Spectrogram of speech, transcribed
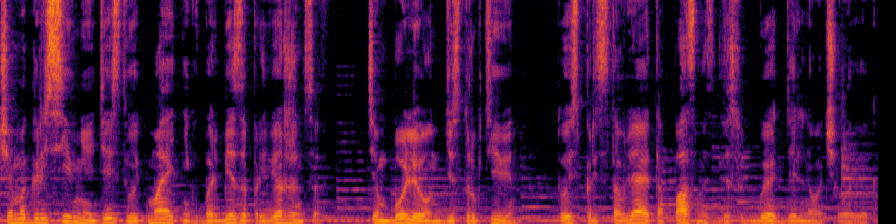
Чем агрессивнее действует маятник в борьбе за приверженцев, тем более он деструктивен, то есть представляет опасность для судьбы отдельного человека.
